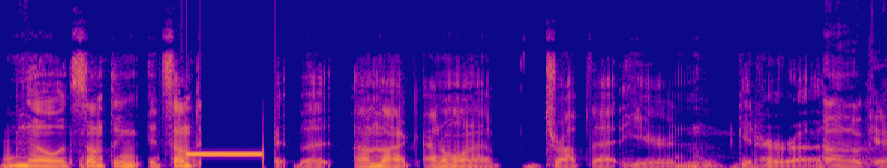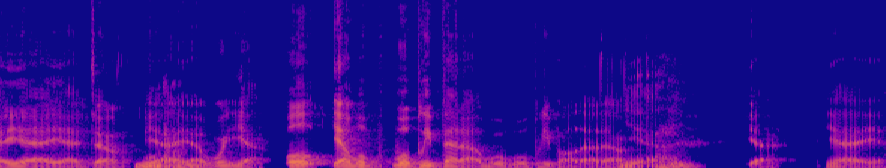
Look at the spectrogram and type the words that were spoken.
No, it's something it's something but I'm not I don't want to drop that here and get her uh Oh, okay. Yeah, yeah. Don't. Yeah, No. yeah. We're, yeah. Well, yeah. We'll we'll bleep that out. We'll we'll bleep all that out. Yeah. Yeah. yeah, yeah.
